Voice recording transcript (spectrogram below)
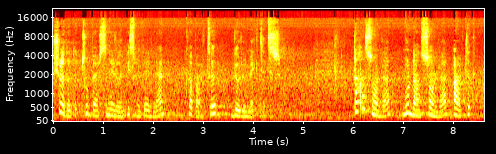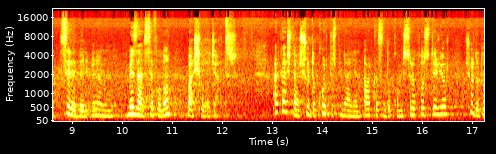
Şurada da tuber cinereum ismi verilen kabartı görülmektedir. Daha sonra buradan sonra artık serebel mezensefalon başlayacaktır. Arkadaşlar şurada corpus pinale'nin arkasında commissura posterior, şurada da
